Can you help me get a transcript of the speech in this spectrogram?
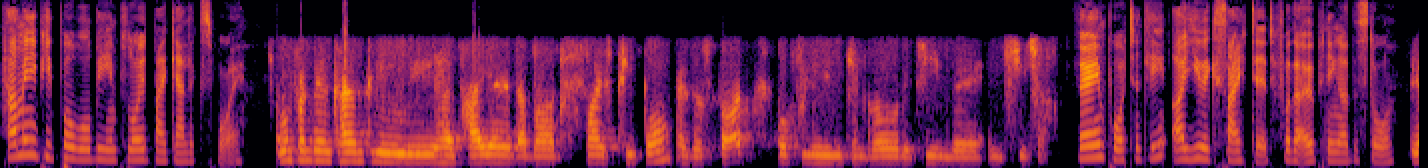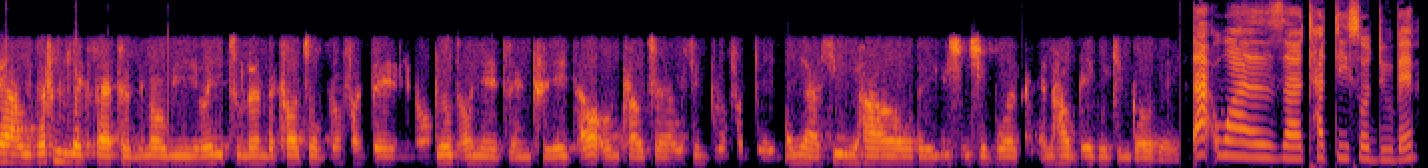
How many people will be employed by Galxboy? Bloemfontein currently we have hired about five people as a start. Hopefully we can grow the team there in the future. Very importantly, are you excited for the opening of the store? Yeah, we're definitely excited. You know, we're ready to learn the culture of Bloemfontein, you know, build on it and create our own culture within Bloemfontein. And yeah, see how the relationship works and how big we can go there. That was uh, Thatiso Dube.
